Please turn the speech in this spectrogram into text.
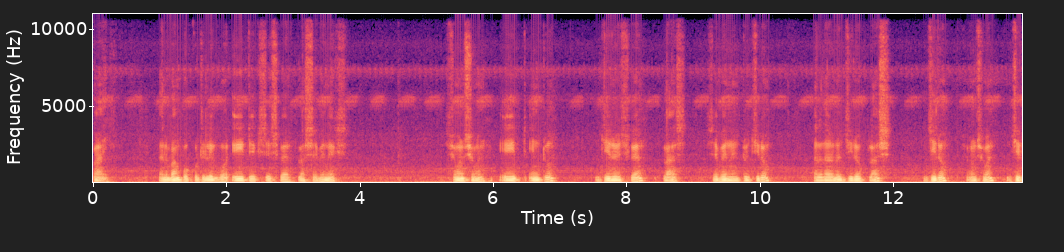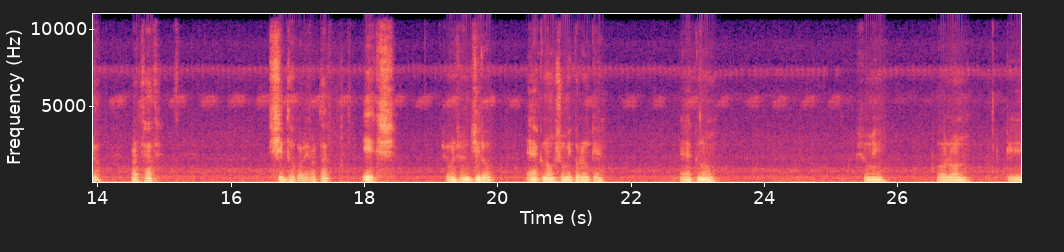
পাই। তাহলে বাম পক্ষটি লিখব eight x square plus seven x সমান সমান eight into zero square plus seven into zero তাহলে দাঁড়াল জিরো প্লাস জিরো সমান সমান জিরো অর্থাৎ সিদ্ধ করে, অর্থাৎ এক্স সমান সমান জিরো এক নং সমীকরণকে এক নং সমীকরণকে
